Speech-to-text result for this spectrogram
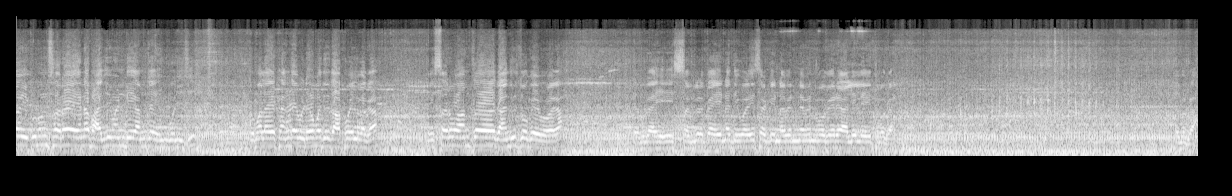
पूर्ण इकडून सरळ आहे ना भाजी मंडी आहे आमच्या हिंगोलीची. तुम्हाला एखाद्या व्हिडिओमध्ये दाखवेल बघा. हे सर्व आमचं गांधी चौक आहे बघा. तर बघा हे सगळं काही ना दिवाळीसाठी नवीन नवीन वगैरे आलेले आहेत बघा हे बघा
